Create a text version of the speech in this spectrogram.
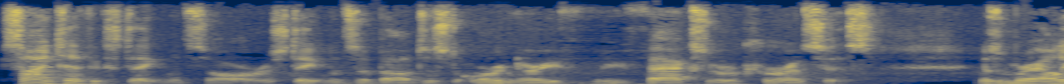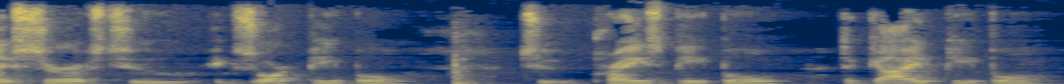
scientific statements are, or statements about just ordinary facts or occurrences. Because morality serves to exhort people, to praise people, to guide people.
